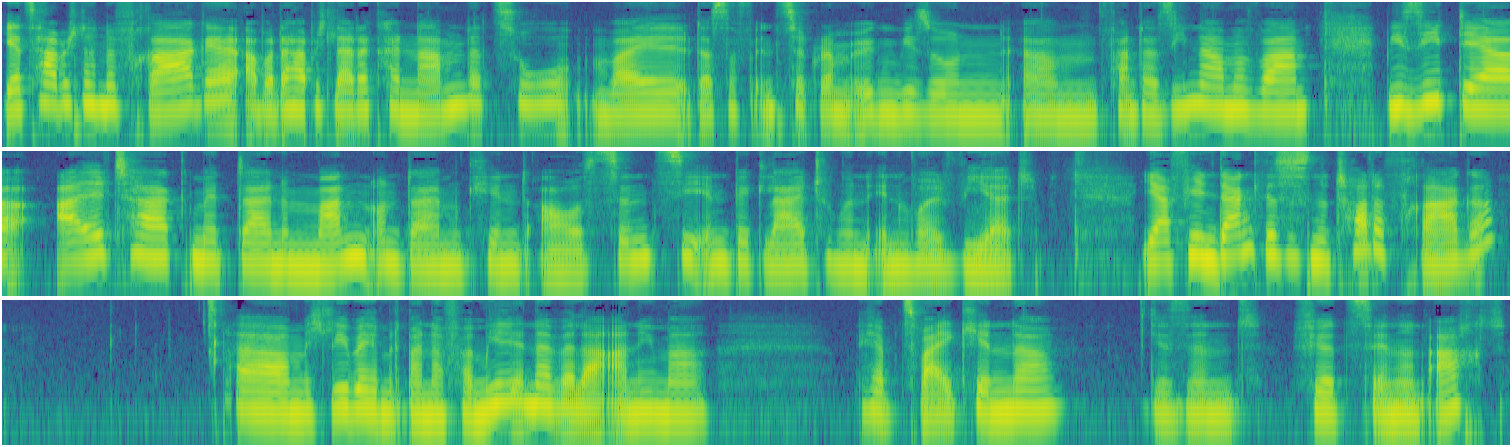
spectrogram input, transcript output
Jetzt habe ich noch eine Frage, aber da habe ich leider keinen Namen dazu, weil das auf Instagram irgendwie so ein ähm, Fantasiename war. Wie sieht der Alltag mit deinem Mann und deinem Kind aus? Sind sie in Begleitungen involviert? Ja, vielen Dank. Das ist eine tolle Frage. Ähm, ich lebe hier mit meiner Familie in der Villa Anima. Ich habe zwei Kinder, die sind 14 und 8.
